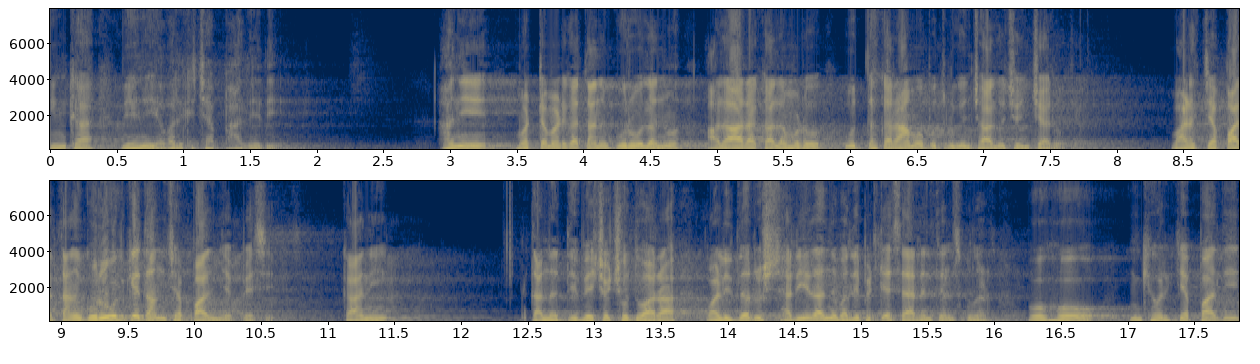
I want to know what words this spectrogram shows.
ఇంకా నేను ఎవరికి చెప్పాలి ఇది? అని మొట్టమొదటిగా తన గురువులను అలార కలముడు ఉద్దక రామబుద్ధుడి గురించి ఆలోచించారు. వాళ్ళకి చెప్పాలి తన గురువులకే తాను చెప్పాలని చెప్పేసి. కానీ తన దివ్యచక్షు ద్వారా వాళ్ళిద్దరూ శరీరాన్ని వదిలిపెట్టేశారని తెలుసుకున్నాడు. ఓహో ఇంకెవరికి చెప్పాలి?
